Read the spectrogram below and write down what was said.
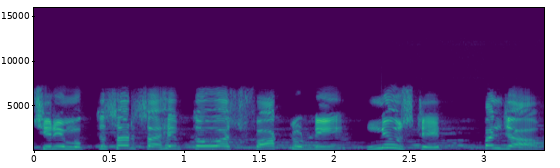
ਸ਼੍ਰੀ ਮੁਕਤਸਰ ਸਾਹਿਬ ਤੋਂ ਅਸ਼ਫਾਕ ਟੁੱਡੀ ਨਿਊ ਸਟੇਟ ਪੰਜਾਬ।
